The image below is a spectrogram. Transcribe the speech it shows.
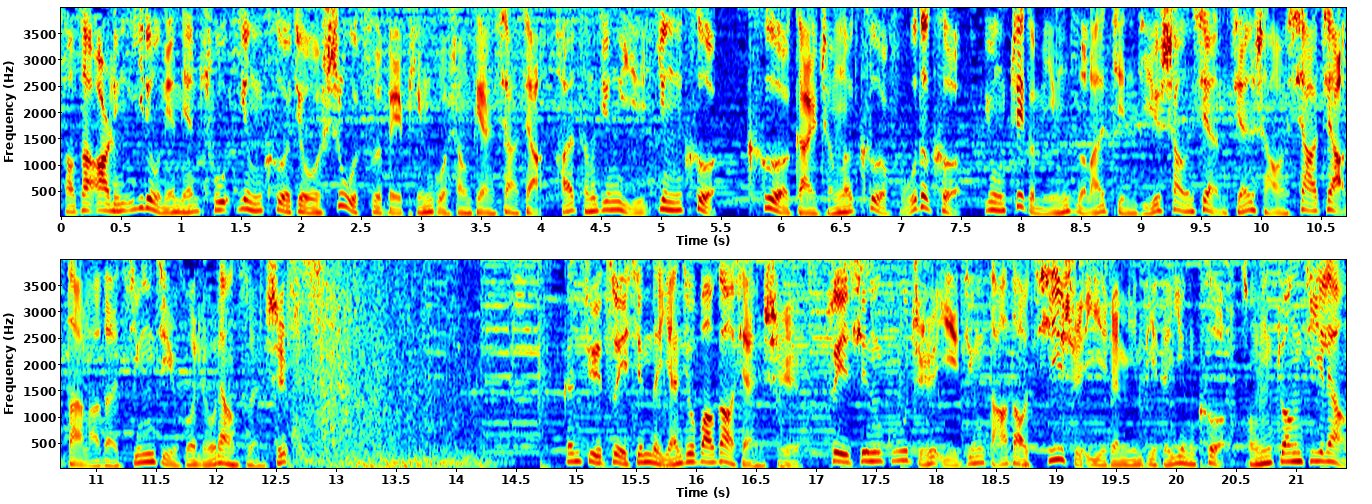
早在2016年年初，映客就数次被苹果商店下架，还曾经以映客。客改成了客服的客，用这个名字来紧急上线，减少下架带来的经济和流量损失。根据最新的研究报告显示，最新估值已经达到七十亿人民币的映客，从装机量、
